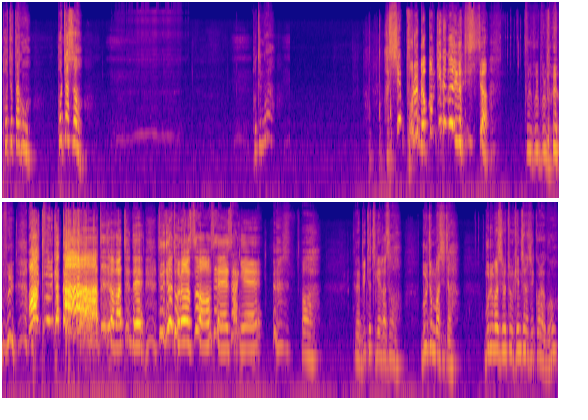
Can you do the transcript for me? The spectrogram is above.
버텼다고. 버텼어. 버틴 거야? 아 씨 불을 몇 번 끼는 거야 이거 진짜. 불 불 불 불 불. 아, 불 켰다. 드디어 맞춘데 드디어 돌아왔어. 세상에. 아, 그래 밑에 층에 가서 물 좀 마시자. 물을 마시면 좀 괜찮아질 거라고.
